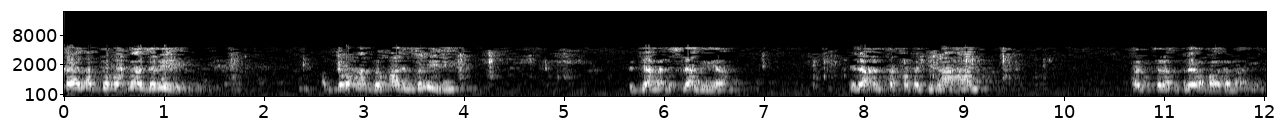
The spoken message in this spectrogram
كان عبد الرحمن زميلي. عبد الرحمن بن خالد زميلي في الجامعة الإسلامية إلى أن تخرجنا عام 1384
